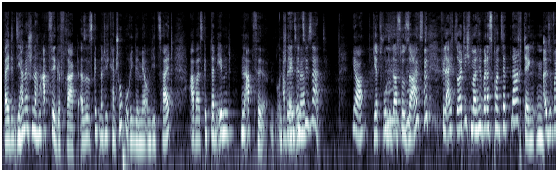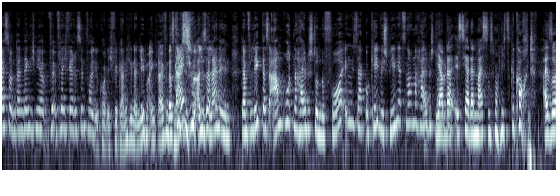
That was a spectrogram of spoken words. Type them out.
Weil sie haben ja schon nach dem Apfel gefragt. Also es gibt natürlich keinen Schokoriegel mehr um die Zeit, aber es gibt dann eben einen Apfel. Und Aber dann sind mir, sie satt. Ja, jetzt wo du das so sagst, vielleicht sollte ich mal über das Konzept nachdenken. Also weißt du, und dann denke ich mir, vielleicht wäre es sinnvoll, oh Gott, ich will gar nicht in dein Leben eingreifen, das Nein. kriegst du schon alles alleine hin. Dann verlegt das Abendbrot eine halbe Stunde vor, irgendwie sagt, okay, wir spielen jetzt noch eine halbe Stunde. Ja, aber da ist ja dann meistens noch nichts gekocht. Also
